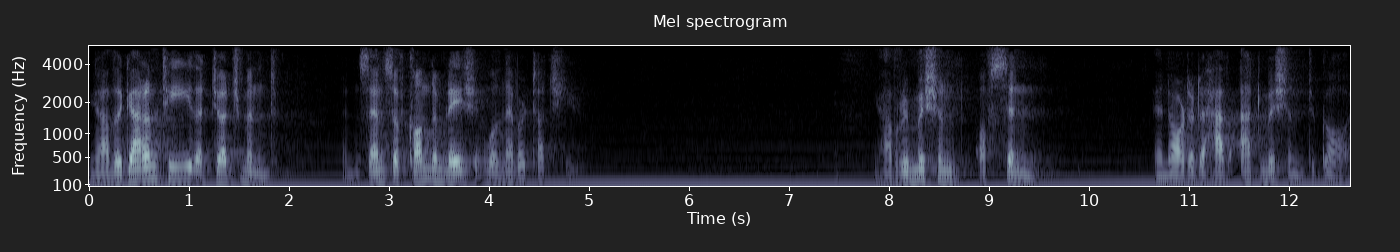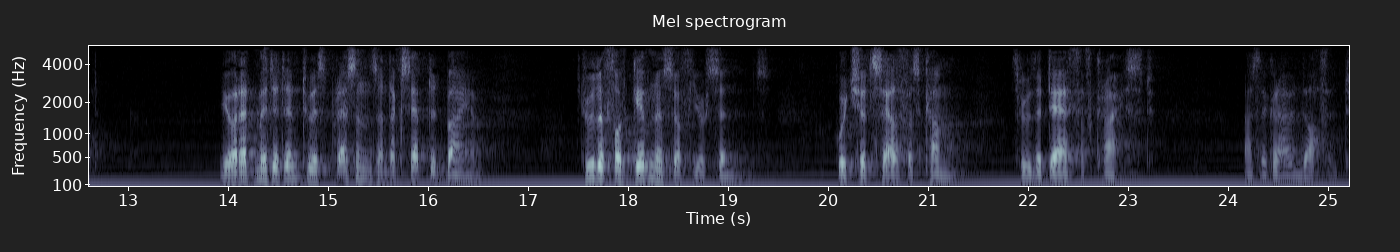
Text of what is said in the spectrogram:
You have the guarantee that judgment, and sense of condemnation, will never touch you. You have remission of sin in order to have admission to God. You are admitted into His presence and accepted by Him through the forgiveness of your sins, which itself has come through the death of Christ as the ground of it.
